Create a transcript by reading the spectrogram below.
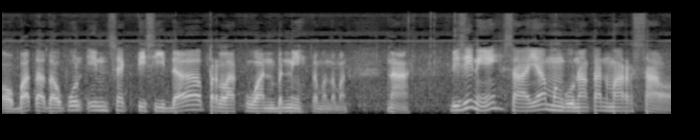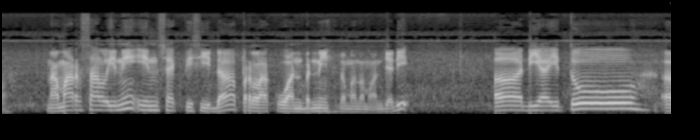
obat ataupun insektisida perlakuan benih, teman-teman. Nah, di sini saya menggunakan Marsal. Nah, Marsal ini insektisida perlakuan benih, teman-teman. Jadi e, dia itu e,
